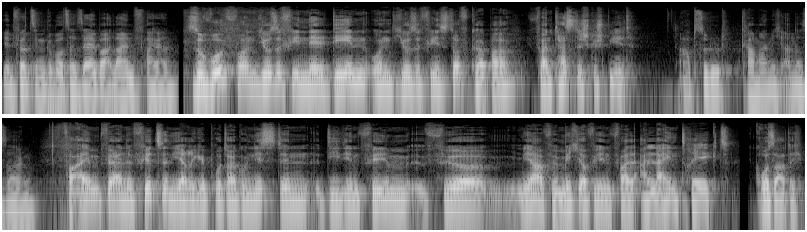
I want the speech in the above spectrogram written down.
ihren 14. Geburtstag selber allein feiern. Sowohl von Josephine Nelden und Josephine Stoffkörper fantastisch gespielt. Absolut, kann man nicht anders sagen. Vor allem für eine 14-jährige Protagonistin, die den Film für, ja, für mich auf jeden Fall allein trägt. Großartig.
